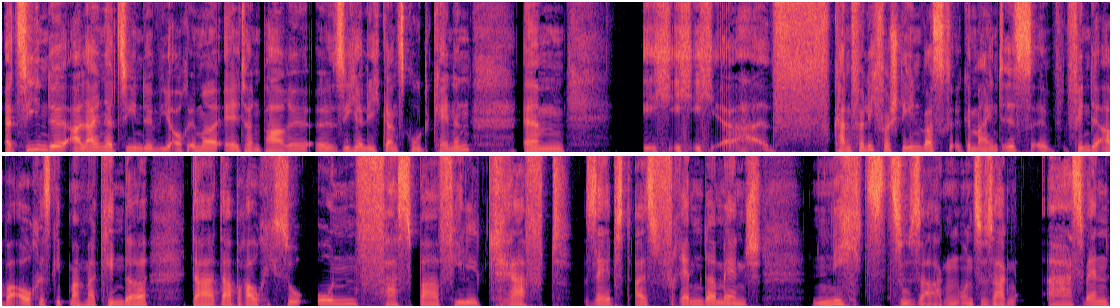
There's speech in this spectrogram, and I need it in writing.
Erziehende, Alleinerziehende, wie auch immer, Elternpaare äh, sicherlich ganz gut kennen. Ähm, ich ich, ich äh, kann völlig verstehen, was gemeint ist, äh, finde aber auch, es gibt manchmal Kinder, da, da brauche ich so unfassbar viel Kraft, selbst als fremder Mensch, nichts zu sagen und zu sagen, ah Sven,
